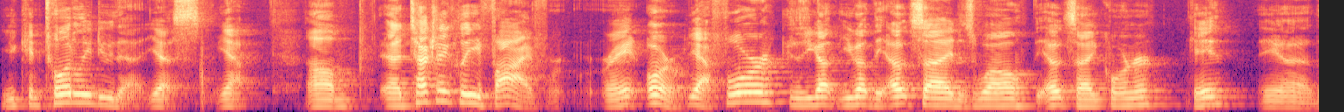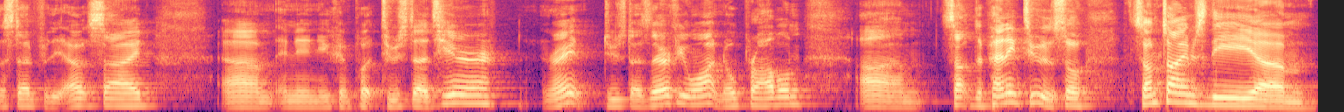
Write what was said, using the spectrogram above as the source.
you can totally do that. Yes, yeah. Um, uh, technically five, right? Or yeah, four because you got you got the outside as well, the outside corner. Okay, uh, the stud for the outside. Um, and then you can put two studs here, right? Two studs there if you want, no problem. Um, so depending too. So sometimes the, um,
